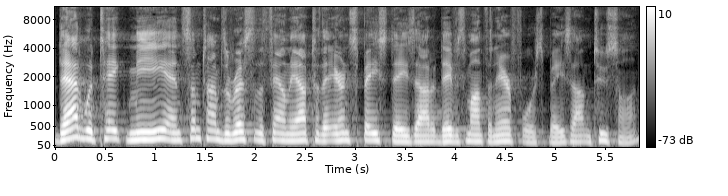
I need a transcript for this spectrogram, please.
Dad would take me and sometimes the rest of the family out to the Air and Space Days out at Davis Monthan Air Force Base out in Tucson.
